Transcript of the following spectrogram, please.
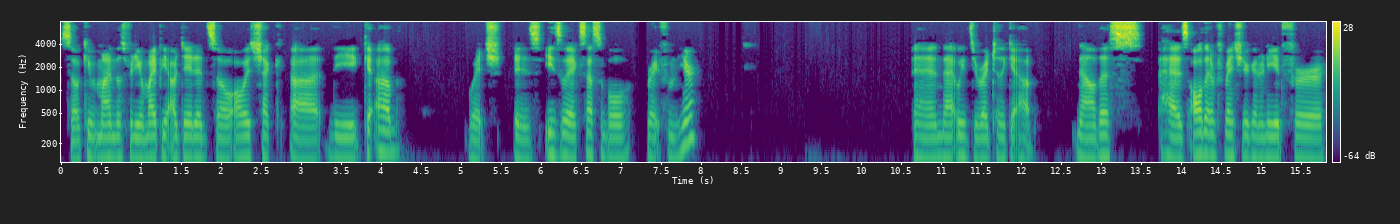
so keep in mind this video might be outdated so always check uh, the github which is easily accessible right from here. And that leads you right to the github. Now this has all the information you're going to need for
